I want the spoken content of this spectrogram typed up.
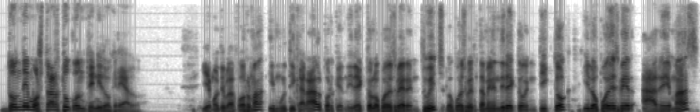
donde mostrar tu contenido creado y en multiplataforma y multicanal, porque en directo lo puedes ver en Twitch, lo puedes ver también en directo en TikTok y lo puedes ver además,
